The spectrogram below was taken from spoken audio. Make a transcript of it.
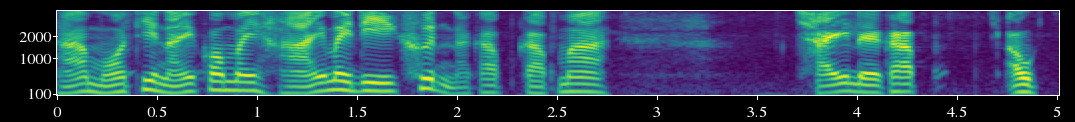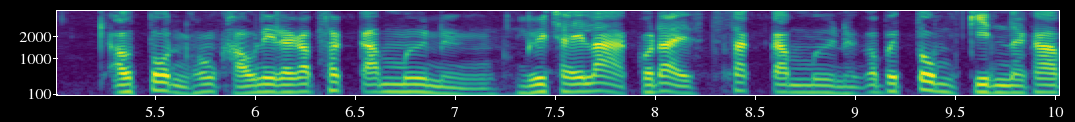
หาหมอที่ไหนก็ไม่หายไม่ดีขึ้นนะครับ กลับมาใช้เลยครับ เอาเอาต้นของเขานี่แหละครับ สักกำมือหนึ่งหรือใช้รากก็ได้สักกำมือหนึ่งเอาไปต้มกินนะครับ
